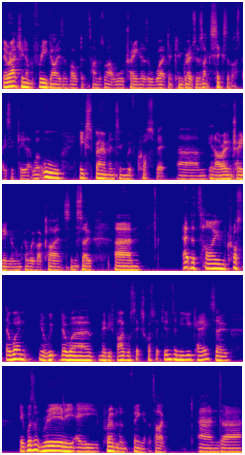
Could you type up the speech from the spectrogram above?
there were actually another three guys involved at the time as well, all trainers, all worked at Combe Grove. So there's like six of us basically that were all experimenting with CrossFit um, in our own training and, and, with our clients. And so um, at the time, cross there weren't you know we, there were maybe five or six CrossFit gyms in the UK, so it wasn't really a prevalent thing at the time. And uh,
